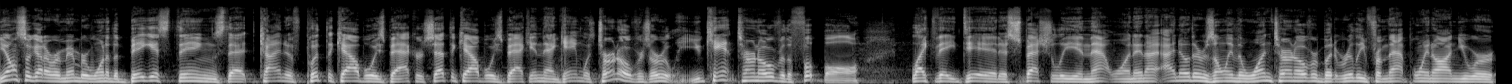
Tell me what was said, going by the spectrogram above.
You also got to remember one of the biggest things that kind of put the Cowboys back or set the Cowboys back in that game was turnovers early. You can't turn over the football like they did, especially in that one. And I, I, know there was only the one turnover, but really from that point on, you were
